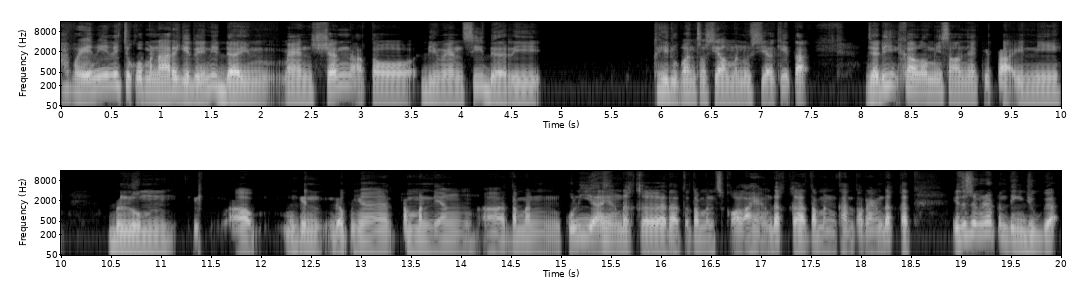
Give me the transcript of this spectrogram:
apa ya ini ini cukup menarik gitu. Ini dimension atau dimensi dari kehidupan sosial manusia kita. Jadi kalau misalnya kita ini belum uh, mungkin nggak punya teman yang uh, teman kuliah yang deket atau teman sekolah yang deket, teman kantor yang deket, itu sebenarnya penting juga.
